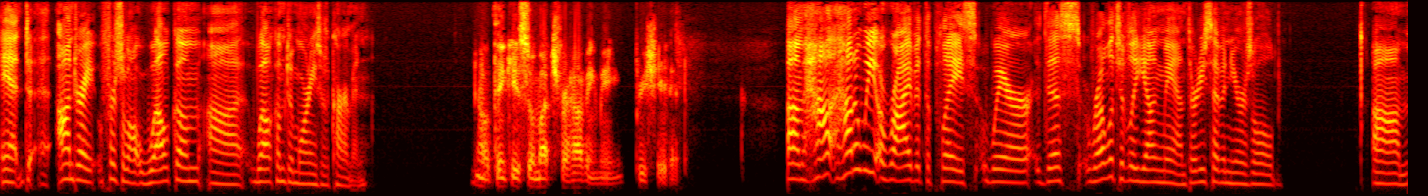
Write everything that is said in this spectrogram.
and uh, Andre, first of all, welcome, uh, welcome to Mornings with Carmen. No, thank you so much for having me. Appreciate it. Um, how how do we arrive at the place where this relatively young man, 37 years old, um,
